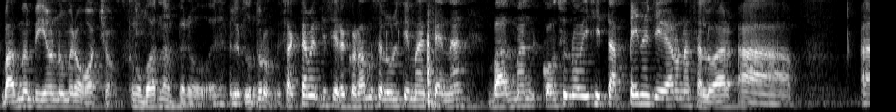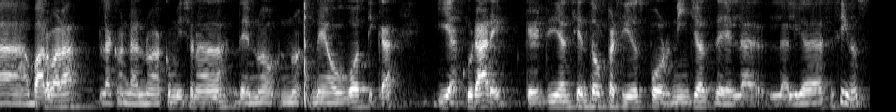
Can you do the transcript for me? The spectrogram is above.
Batman Beyond número 8. Es como Batman, pero en el, En el futuro, exactamente. Si recordamos en la última escena, Batman con su novicita apenas llegaron a saludar a, a Bárbara, la, con la nueva comisionada de No- Neogótica, y a Curare, que venían siendo perseguidos por ninjas de la, la Liga de Asesinos,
